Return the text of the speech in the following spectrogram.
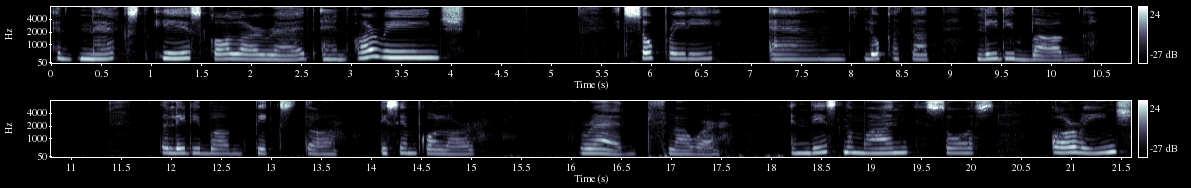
And next is color red and orange. It's so pretty. And look at that ladybug. The ladybug picks the, the same color. Red flower. And this naman sauce orange.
